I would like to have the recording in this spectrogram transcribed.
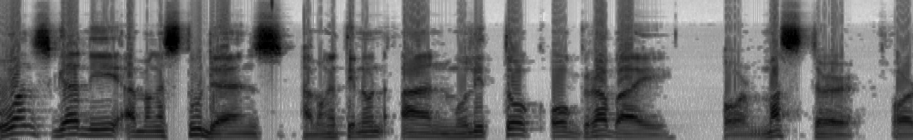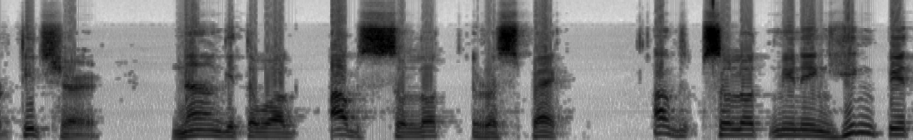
Once gani ang mga students, ang mga tinunan mulitok o grabay or master or teacher na gitawag absolute respect. Absolute meaning hingpit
